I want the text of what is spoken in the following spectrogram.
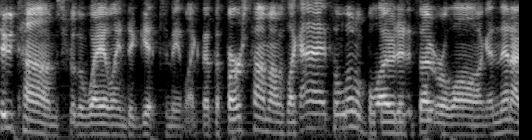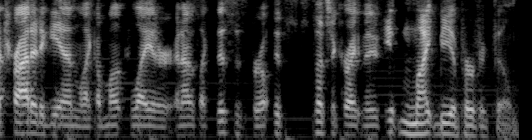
two times for the Wailing to get to me like that. The first time I was like, ah, it's a little bloated, it's over long, and then I tried it again like a month later, and I was like, this is brilliant. It's such a great movie. It might be a perfect film.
